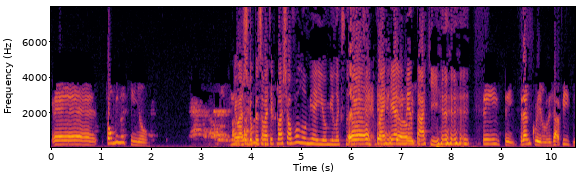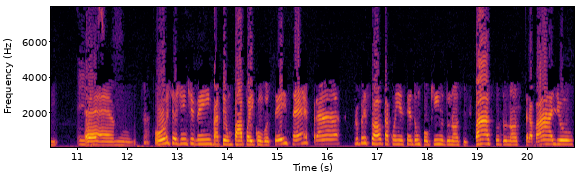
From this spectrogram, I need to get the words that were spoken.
é, só um minutinho. Eu acho que o pessoal vai ter que baixar o volume aí, o Mila, que senão é, vai então, realimentar aqui. sim, sim, tranquilo, já pedi. É, hoje a gente vem bater um papo aí com vocês, né, para o pessoal estar tá conhecendo um pouquinho do nosso espaço, do nosso trabalho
